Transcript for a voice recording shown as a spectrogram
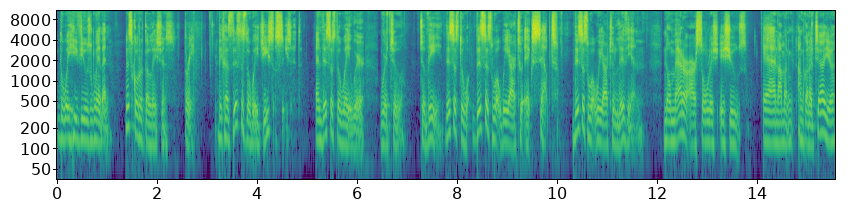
the way he views women. Let's go to Galatians 3 because this is the way Jesus sees it. And this is the way we're we're to to be. This is the this is what we are to accept. This is what we are to live in, no matter our soulish issues. And I'm I'm going to tell you.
